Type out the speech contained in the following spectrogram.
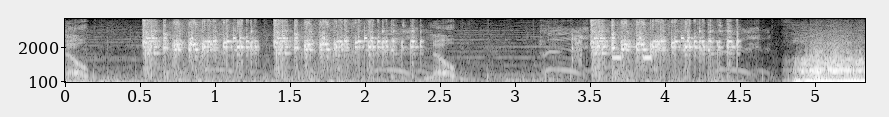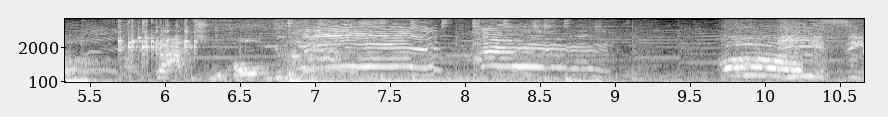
Nope. Nope. Easy!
